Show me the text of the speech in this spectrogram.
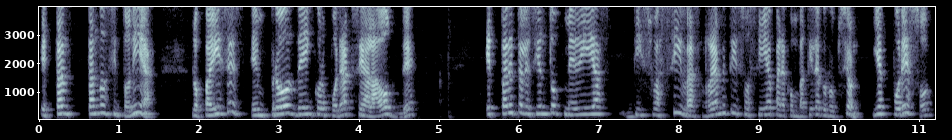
están estando en sintonía. Los países en pro de incorporarse a la OCDE están estableciendo medidas disuasivas, realmente disuasivas para combatir la corrupción. Y es por eso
